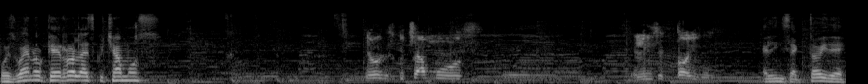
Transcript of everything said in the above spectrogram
Pues bueno, ¿qué rola escuchamos? Creo que escuchamos eh, El Insectoide. El Insectoide.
